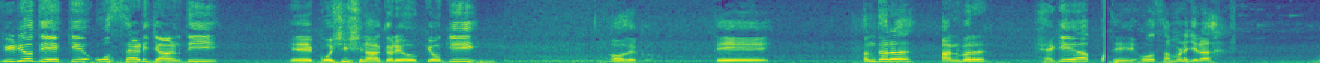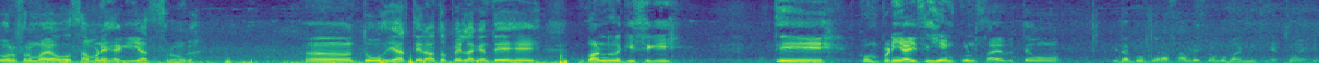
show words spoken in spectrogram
ਵੀਡੀਓ ਦੇਖ ਕੇ ਉਸ ਸਾਈਡ ਜਾਣ ਦੀ ਇਹ, ਕੋਸ਼ਿਸ਼ ਨਾ ਕਰਿਓ ਕਿਉਂਕਿ ਉਹ ਦੇਖੋ ਤੇ ਅੰਦਰ ਜਾਨਵਰ ਹੈਗੇ ਆ ਤੇ ਉਹ ਸਾਹਮਣੇ ਜਿਹੜਾ ਗੌਰ ਫਰਮਾਇਓ, ਉਹ ਸਾਹਮਣੇ ਹੈਗੀ ਆ ਸੁਰੰਗ। ਅ 2013 ਤੋਂ ਪਹਿਲਾਂ ਕਹਿੰਦੇ ਇਹ ਬਣਨ ਲੱਗੀ ਸੀਗੀ ਤੇ ਕੰਪਨੀ ਆਈ ਸੀ ਹੇਮਕੁੰਡ ਸਾਹਿਬ ਤੋਂ ਜਿੱਦਾਂ ਗੁਰਦੁਆਰਾ ਸਾਹਿਬ ਲਈ ਸੁਰੰਗ ਬਣਨੀ ਸੀ ਇੱਥੋਂ ਇਹ।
